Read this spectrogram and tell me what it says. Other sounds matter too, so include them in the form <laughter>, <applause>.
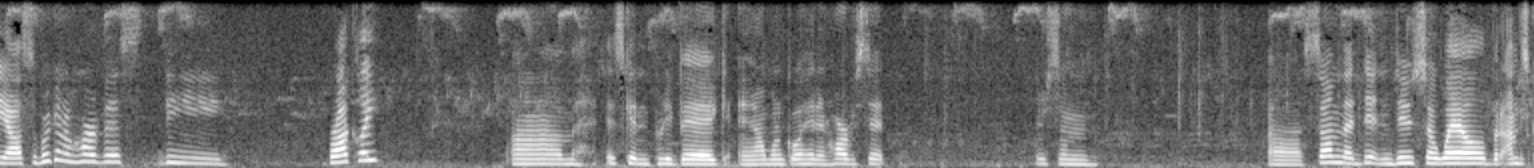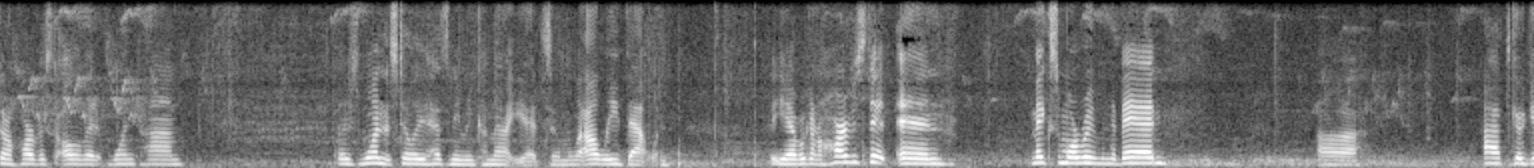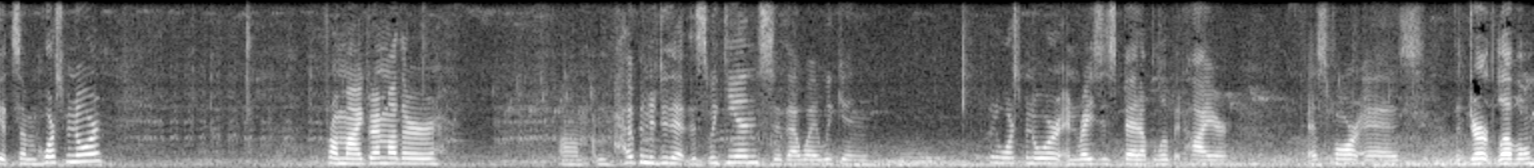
Yeah, so we're gonna harvest the broccoli. Um, it's getting pretty big, and I want to go ahead and harvest it. There's some uh, some that didn't do so well, but I'm just gonna harvest all of it at one time. There's one that still hasn't even come out yet, so I'll leave that one. But yeah, we're gonna harvest it and make some more room in the bed. Uh, I have to go get some horse manure from my grandmother. Um, I'm hoping to do that this weekend so that way we can put horse manure and raise this bed up a little bit higher as far as the dirt level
